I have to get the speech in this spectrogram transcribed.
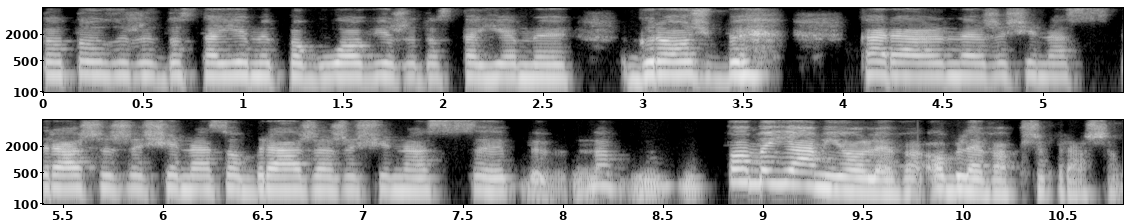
to, to, że dostajemy po głowie, że dostajemy groźby karalne, że się nas straszy, że się nas obraża, że się nas no, pomyjami olewa, oblewa, przepraszam,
